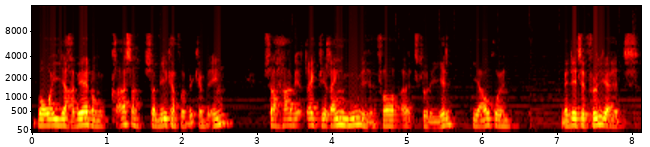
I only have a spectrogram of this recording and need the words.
hvor i der har været nogle græsser, som vi ikke har fået bekæmpet ind, så har vi rigtig ringe mulighed for at slå det ihjel i afgrøden. Men det er selvfølgelig, at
